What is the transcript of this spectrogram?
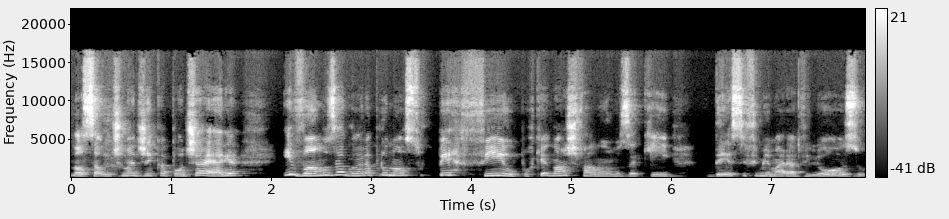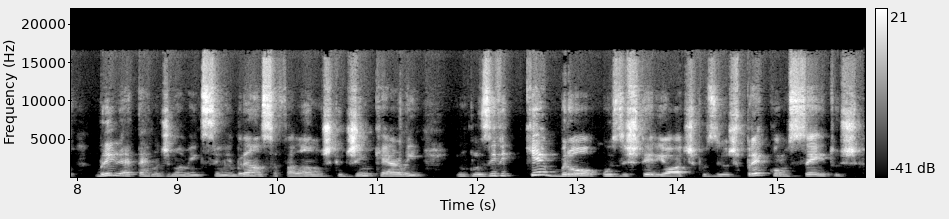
Nossa última dica, Ponte Aérea. E vamos agora para o nosso perfil, porque nós falamos aqui desse filme maravilhoso, Brilho Eterno de uma Mente Sem Lembrança, falamos que o Jim Carrey, inclusive, quebrou os estereótipos e os preconceitos,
